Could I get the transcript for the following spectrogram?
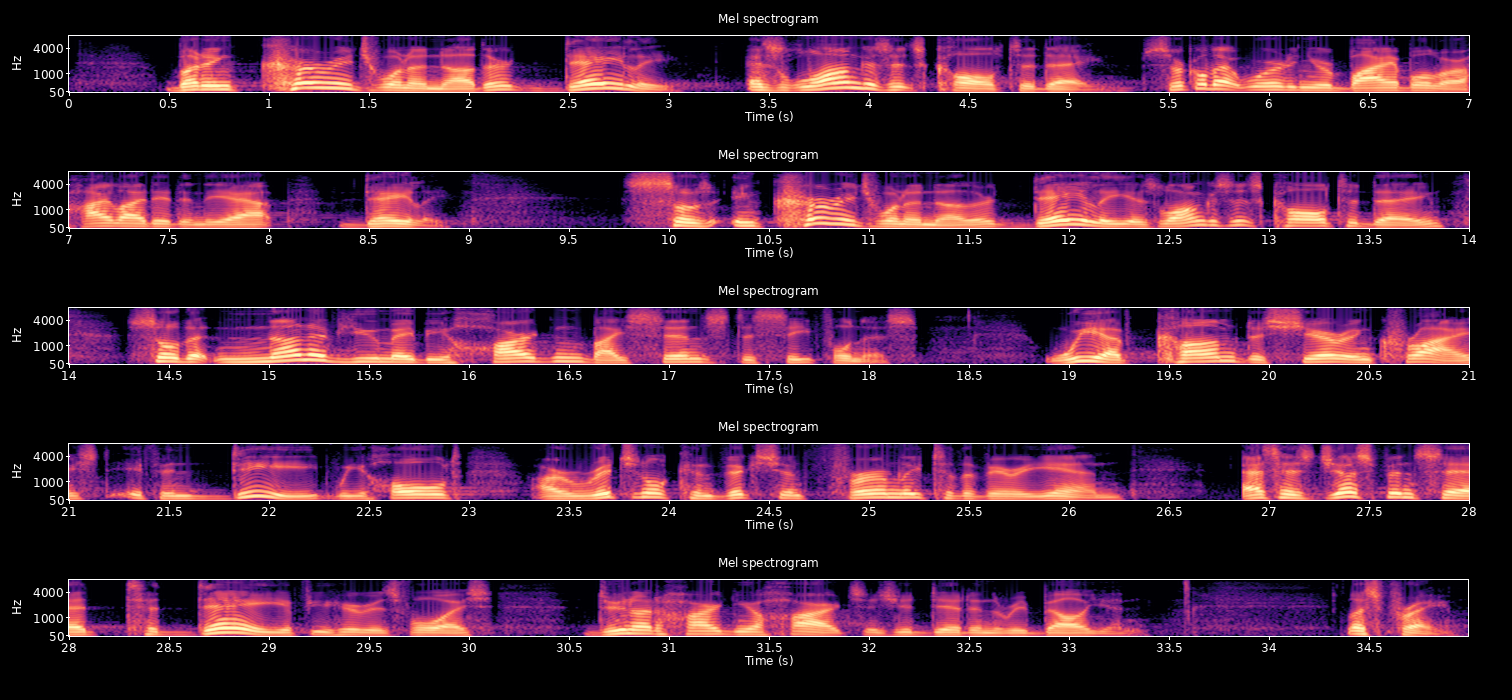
but encourage one another daily, as long as it's called today. Circle that word in your Bible or highlight it in the app daily. So encourage one another daily, as long as it's called today so that none of you may be hardened by sin's deceitfulness. We have come to share in Christ if indeed we hold our original conviction firmly to the very end. As has just been said, today, if you hear his voice, do not harden your hearts as you did in the rebellion. Let's pray.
